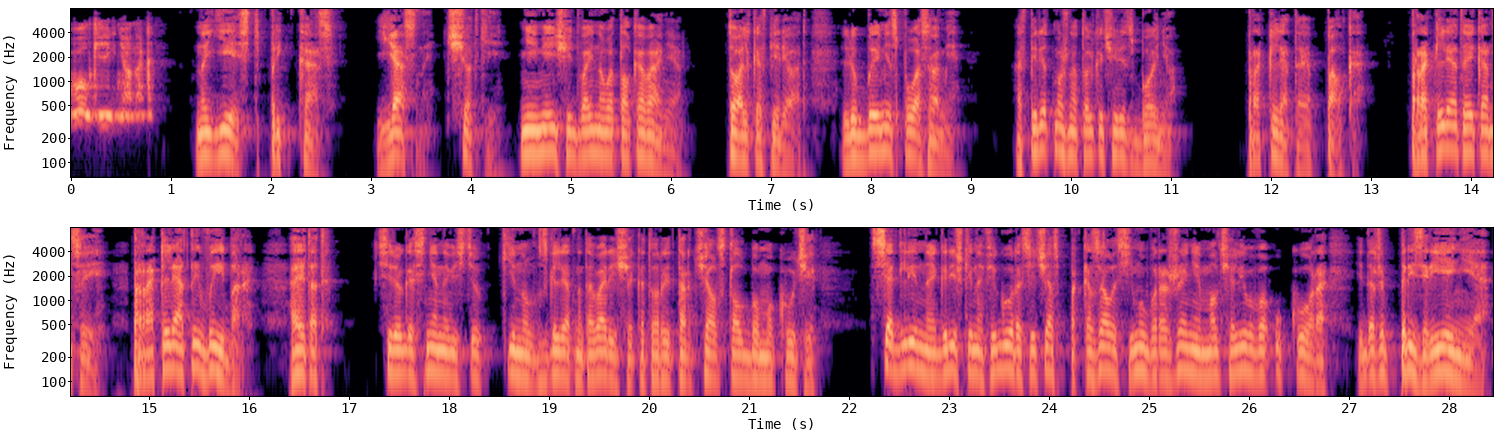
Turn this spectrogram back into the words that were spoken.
Волк-ягненок. Но есть приказ. Ясный, четкий, не имеющий двойного толкования. Только вперед. Любыми способами. А вперед можно только через бойню. Проклятая палка. Проклятые концы. Проклятый выбор. А этот... Серега с ненавистью кинул взгляд на товарища, который торчал столбом у кучи. Вся длинная Гришкина фигура сейчас показалась ему выражением молчаливого укора и даже презрения.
